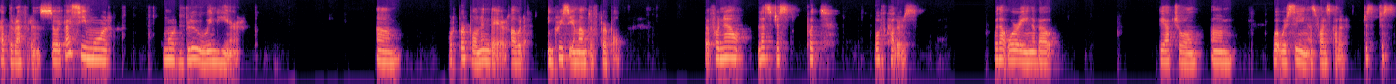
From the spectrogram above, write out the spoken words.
at the reference. So if I see more, more blue in here, um, or purple in there, I would increase the amount of purple. But for now, let's just put both colors without worrying about the actual, um, what we're seeing as far as color. Just just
